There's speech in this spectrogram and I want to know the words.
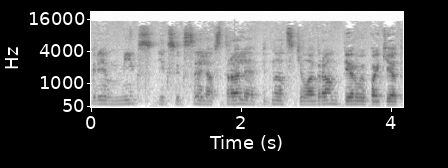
Крем Микс XXL Австралия, 15 килограмм, первый пакет.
